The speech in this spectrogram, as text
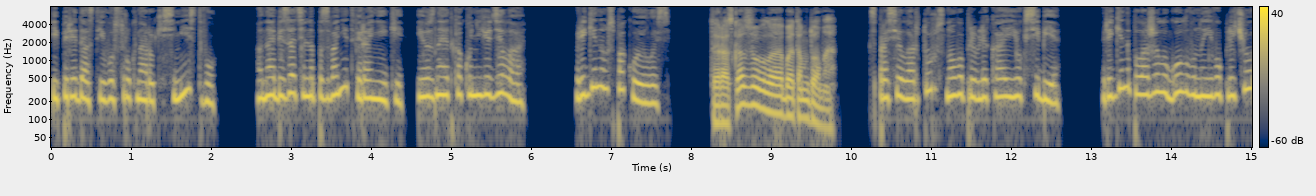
и передаст его с рук на руки семейству, она обязательно позвонит Веронике и узнает, как у нее дела. Регина успокоилась. «Ты рассказывала об этом дома?» — спросил Артур, снова привлекая ее к себе. Регина положила голову на его плечо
